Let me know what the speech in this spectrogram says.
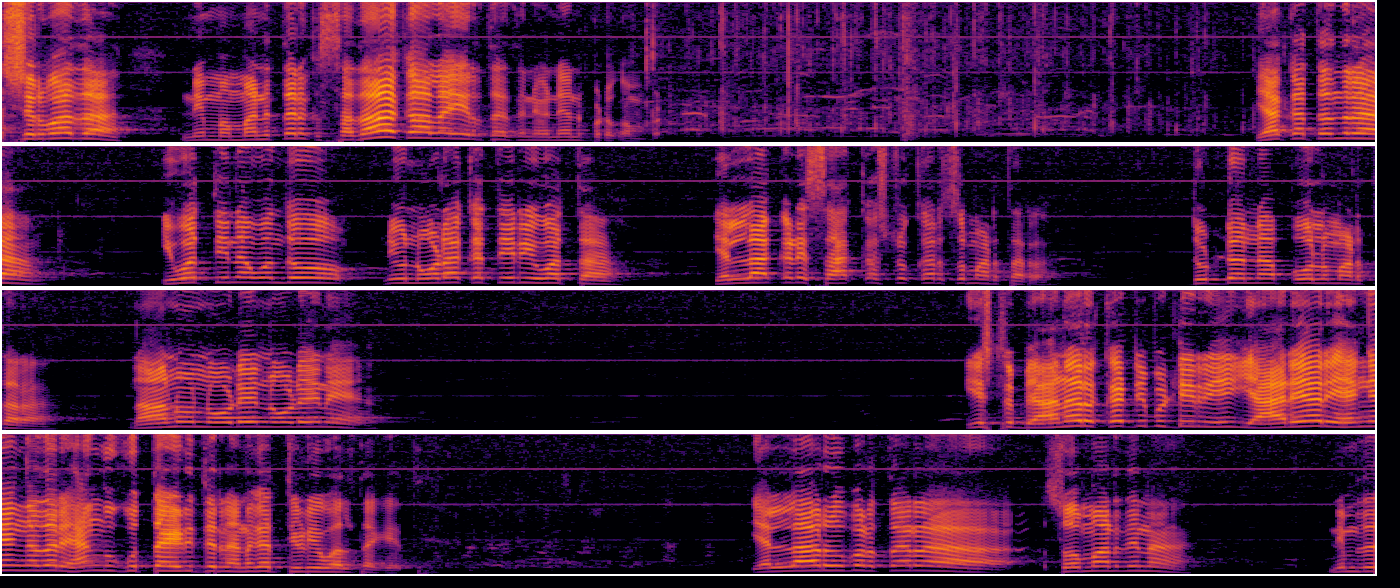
ಆಶೀರ್ವಾದ ನಿಮ್ಮ ಮನೆತನಕ್ಕೆ ಸದಾ ಕಾಲ ಇರ್ತೈತೆ ನೀವು ನೆನ್ಪಿಟ್ಕೊಂಬಿಟ್ಟು ಯಾಕಂತಂದ್ರೆ ಇವತ್ತಿನ ಒಂದು ನೀವು ನೋಡಾಕತ್ತೀರಿ ಇವತ್ತ ಎಲ್ಲ ಕಡೆ ಸಾಕಷ್ಟು ಖರ್ಚು ಮಾಡ್ತಾರ, ದುಡ್ಡನ್ನ ಪೋಲು ಮಾಡ್ತಾರ. ನಾನು ನೋಡೇ ನೋಡೇನೆ. ಇಷ್ಟು ಬ್ಯಾನರ್ ಕಟ್ಟಿಬಿಟ್ಟಿರಿ, ಯಾರ್ಯಾರು ಹೆಂಗೆ ಹೆಂಗೆ ಅದಾರ ಹೆಂಗೆ ಗೊತ್ತಾ ಹಿಡಿತೀರಿ ನನಗೆ ತಿಳಿವಲ್ತಾಗೈತಿ. ಎಲ್ಲರೂ ಬರ್ತಾರ, ಸೋಮವಾರ ದಿನ ನಿಮ್ದು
